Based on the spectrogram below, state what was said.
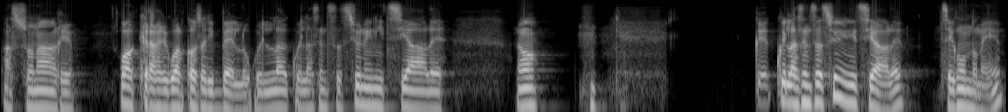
a suonare o a creare qualcosa di bello, quella, quella sensazione iniziale, no? Que- quella sensazione iniziale, secondo me,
